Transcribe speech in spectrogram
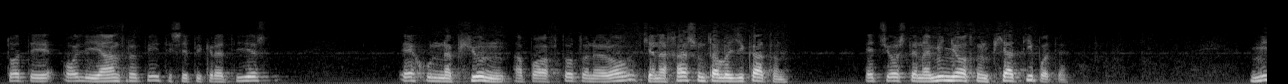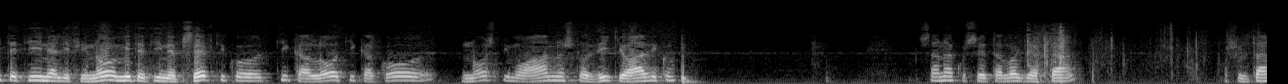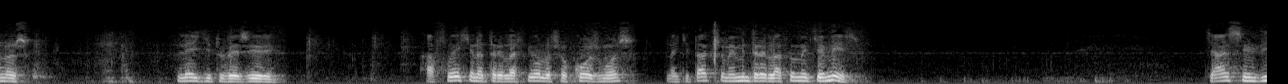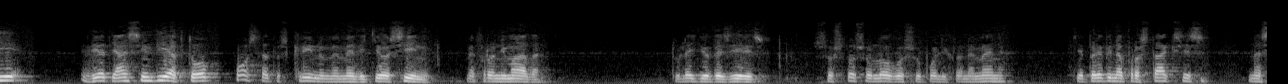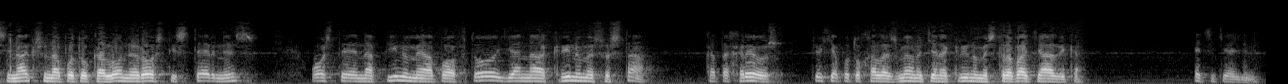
τότε όλοι οι άνθρωποι της επικρατείας έχουν να πιούν από αυτό το νερό και να χάσουν τα λογικά των έτσι ώστε να μην νιώθουν πια τίποτε μήτε τι είναι αληθινό, μήτε τι είναι ψεύτικο, τι καλό, τι κακό, νόστιμο, άνοστο, δίκαιο, άδικο. Σαν άκουσε τα λόγια αυτά ο Σουλτάνος λέγει του Βεζίρη αφού έχει να τρελαθεί όλος ο κόσμος να κοιτάξουμε μην τρελαθούμε κι εμείς και αν συμβεί, διότι αν συμβεί αυτό πώς θα τους κρίνουμε με δικαιοσύνη, με φρονιμάδα. Του λέγει ο Βεζίρης, σωστός ο λόγος σου πολυχρονεμένε και πρέπει να προστάξεις να συνάξουν από το καλό νερό στις στέρνες ώστε να πίνουμε από αυτό για να κρίνουμε σωστά κατά χρέος και όχι από το χαλασμένο και να κρίνουμε στραβά και άδικα. Έτσι και έγινε.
